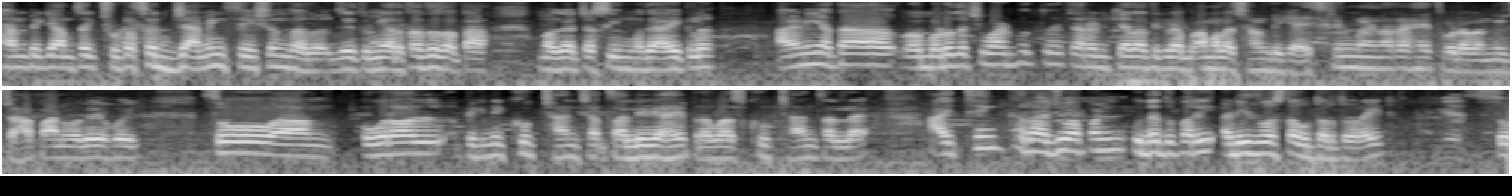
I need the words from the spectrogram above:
छानपैकी आमचं एक छोटंसं जॅमिंग सेशन झालं जे तुम्ही अर्थातच आता मगाच्या सीनमध्ये ऐकलं. आणि आता बडोदाची वाट बघतोय कारण की आता तिकडे आम्हाला छानपैकी आईस्क्रीम मिळणार आहे थोड्या वेळाने चहा पान वगैरे होईल. सो ओव्हरऑल पिकनिक खूप छान छान चाललेली आहे प्रवास खूप छान चालला आहे आय थिंक राजू आपण उद्या दुपारी अडीच वाजता उतरतो राईट सो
